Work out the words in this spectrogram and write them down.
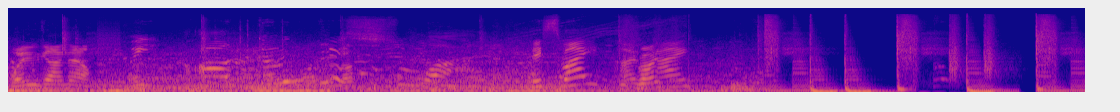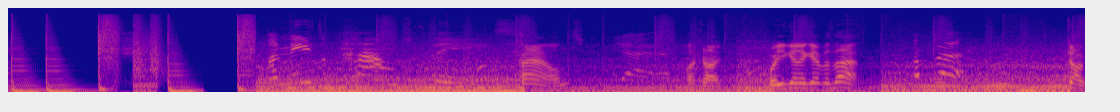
Where are you going now? We are going this way. This way? okay. right. Okay. What are you going to get with that? A bit. Go.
